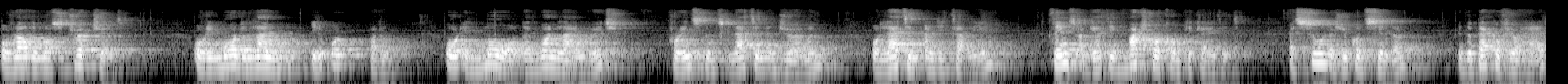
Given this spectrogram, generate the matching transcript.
or rather more structured, or in more than, lang- or, pardon, or in more than one language, for instance Latin and German, or Latin and Italian, things are getting much more complicated as soon as you consider, in the back of your head,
